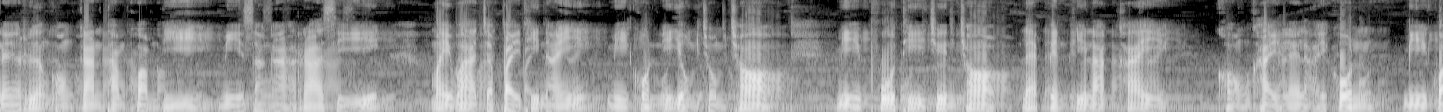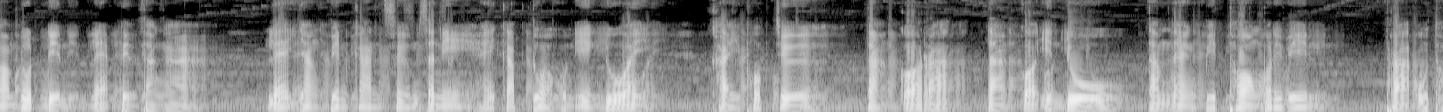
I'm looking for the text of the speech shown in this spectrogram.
ในเรื่องของการทำความดี มีสง่าราศี ไม่ว่าจะไปที่ไหน มีคนนิยมชมชอบ มีผู้ที่ชื่นชอบและเป็นที่รักใคร่ของไข่หลาย ๆ คน มีความโดดเด่นและเป็นสง่า และยังเป็นการเสริมเสน่ห์ให้กับตัวคุณเองด้วย ใครพบเจอ ต่างก็รัก ต่างก็เอ็นดู ตำแหน่งปิดทองบริเวณ พระอุทธ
